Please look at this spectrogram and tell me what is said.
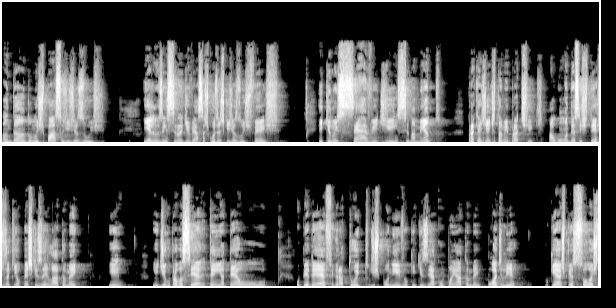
Andando nos Passos de Jesus. E ele nos ensina diversas coisas que Jesus fez e que nos serve de ensinamento para que a gente também pratique. Alguns desses textos aqui eu pesquisei lá também. E, e digo para você, tem até o, o PDF gratuito disponível, quem quiser acompanhar também pode ler, porque as pessoas,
